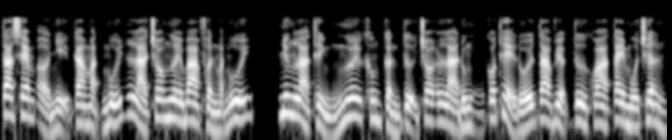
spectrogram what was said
ta xem ở nhị ca mặt mũi là cho ngươi ba phần mặt mũi, nhưng là thỉnh ngươi không cần tự cho là đúng có thể đối ta việc tư khoa tay múa chân.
